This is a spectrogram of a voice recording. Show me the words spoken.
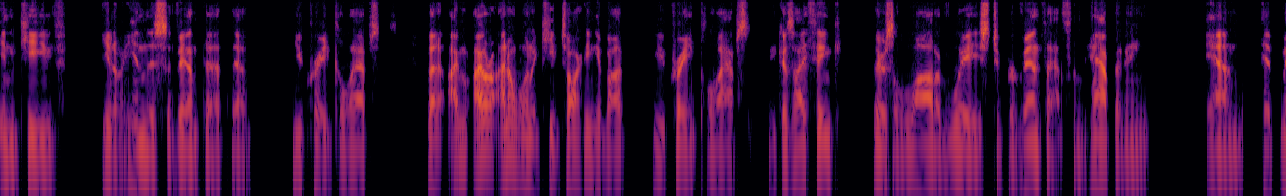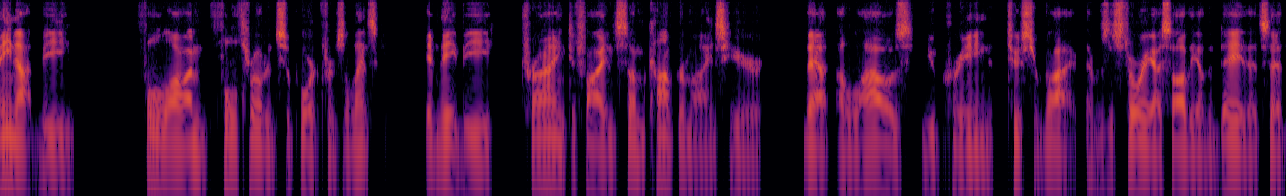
in Kiev. You know, in this event that that Ukraine collapses. But I'm I don't, I don't want to keep talking about Ukraine collapse because I think there's a lot of ways to prevent that from happening. And it may not be full on, full throated support for Zelensky. It may be trying to find some compromise here that allows Ukraine to survive. There was a story I saw the other day that said,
